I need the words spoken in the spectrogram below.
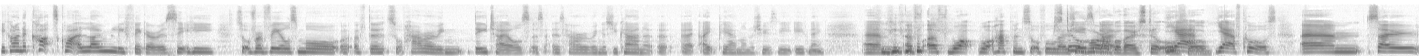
he kind of cuts quite a lonely figure as he sort of reveals more of the sort of harrowing details, as, as harrowing as you can at, at 8 p.m. on a Tuesday evening, um, of, of what, what happened sort of all those still years ago. Still horrible though, still awful. Yeah, yeah, of course. Um, so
